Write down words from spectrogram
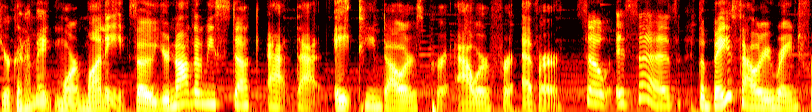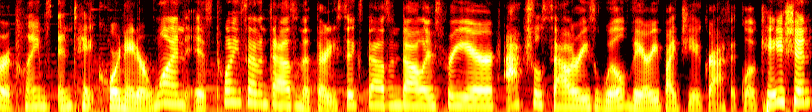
you're going to make more money. So you're not going to be stuck at that $18 per hour forever. So it says the base salary range for a claims intake coordinator one is 27,000 to $36,000 per year. Actual salaries will vary by geographic location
